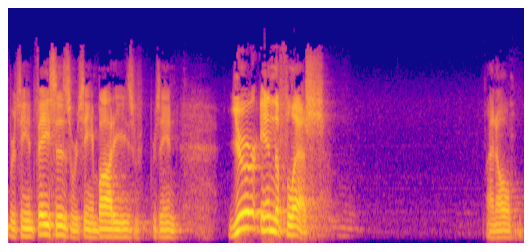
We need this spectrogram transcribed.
we're seeing faces, we're seeing bodies, we're seeing, you're in the flesh. I know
